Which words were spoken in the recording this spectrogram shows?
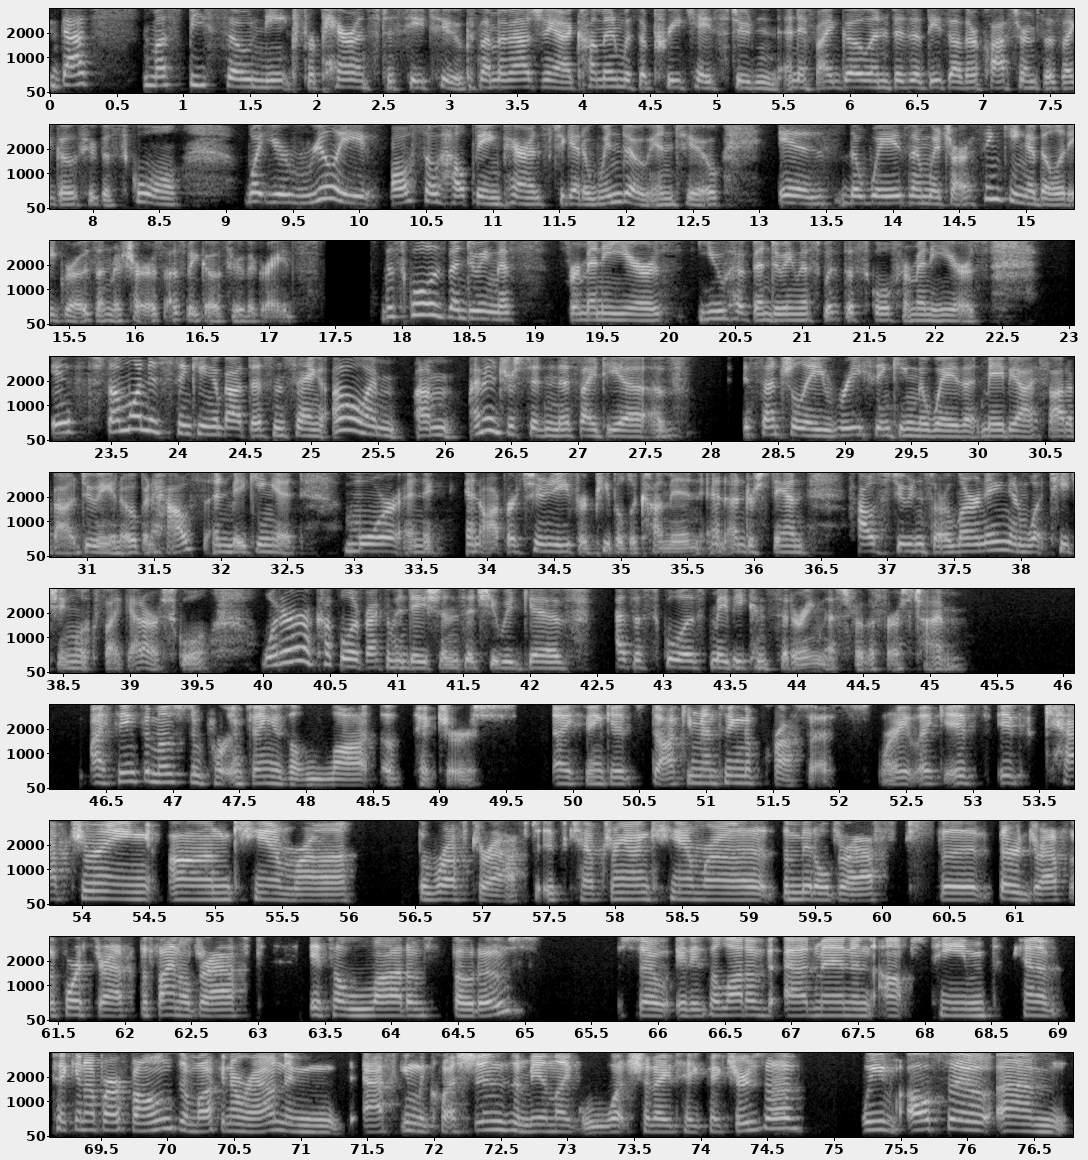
that's must be so neat for parents to see too because i'm imagining i come in with a pre-k student and if i go and visit these other classrooms as i go through the school what you're really also helping parents to get a window into is the ways in which our thinking ability grows and matures as we go through the grades. The school has been doing this for many years. You have been doing this with the school for many years. If someone is thinking about this and saying oh i'm i'm i'm interested in this idea of essentially rethinking the way that maybe I thought about doing an open house and making it more an, an opportunity for people to come in and understand how students are learning and what teaching looks like at our school. What are a couple of recommendations that you would give as a school is maybe considering this for the first time? I think the most important thing is a lot of pictures. I think it's documenting the process, right? Like it's it's capturing on camera the rough draft. It's capturing on camera the middle draft, the third draft, the fourth draft, the final draft. It's a lot of photos. So it is a lot of admin and ops team kind of picking up our phones and walking around and asking the questions and being like, what should I take pictures of? We've also um,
